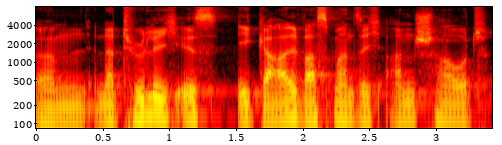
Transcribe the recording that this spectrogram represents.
ähm, natürlich ist, egal was man sich anschaut,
